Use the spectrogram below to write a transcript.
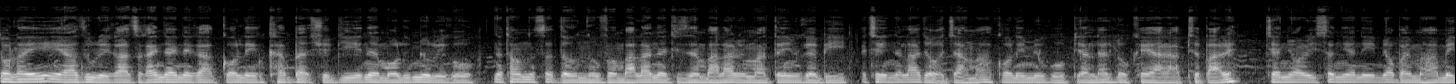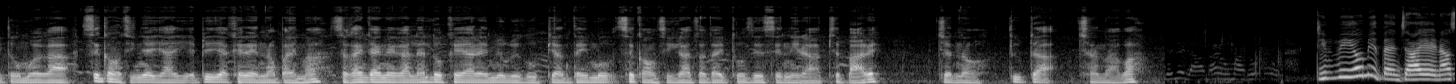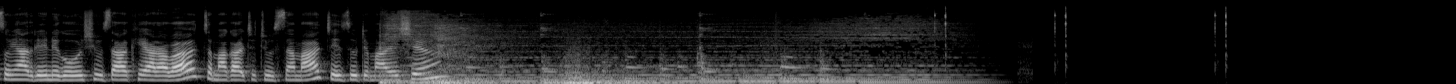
တော်လှန်ရေးအင်အားစုတွေကစကိုင်းတိုင်းကကောလင်ခမ်းပတ် ရွှေပြည်နဲ့ မော်လူမျိုးတွေကို2023နိုဝင်ဘာလနဲ့ ဒီဇင်ဘာလတွေမှာတင်ယူခဲ့ပြီး အချိန်2လကျော်အကြာမှာ ကောလင်မျိုးကို ပြန်လက်လွတ်ခဲ့ရတာ ဖြစ်ပါတယ်။ January 12ရက်နေ့ မြောက်ပိုင်းမဟာမိတ်သုံးဘွဲကစစ်ကောင်စီနဲ့ ယာယီအပြစ်ရက်ခဲ့တဲ့ နောက်ပိုင်းမှာစကိုင်းတိုင်းကလက်လွတ်ခဲ့ရတဲ့ မြို့တွေကို ပြန်သိမ်းမှုစစ်ကောင်စီကသတ်တိုက် ထိုးစစ်ဆင်နေတာ ဖြစ်ပါတယ်။ကျွန်တော်တုတ ချမ်းသာပါဒီပီယုံမြင့်တန်ကြားရဲ့နောက်ဆုံးရသတင်းတွေကိုရှုစားခဲ့ရတာပါကျွန်မကချူချူဆမ်းပါကျေးဇူးတင်ပါတယ်ရှင်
